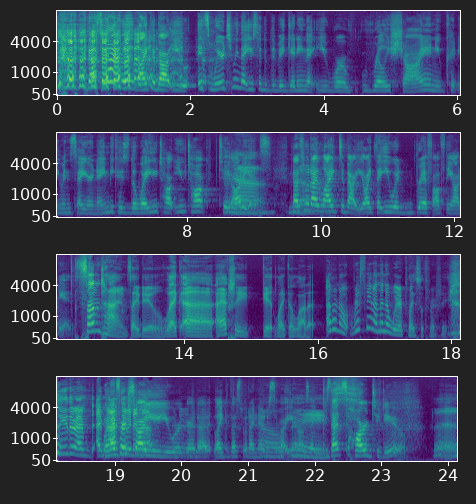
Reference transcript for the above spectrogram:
That's what I really like about you. It's weird to me that you said at the beginning that you were really shy and you couldn't even say your name because the way you talk, you talk to the Yeah, audience. That's what I liked about you, like that you would riff off the audience. Sometimes I do. Like, uh, I actually get like a lot of. I don't know riffing. I'm in a weird place with riffing. Either I'm. I'm when I first saw enough you, you were good at it. Like that's what I noticed Oh, about you. I was like, because that's hard to do. Eh.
